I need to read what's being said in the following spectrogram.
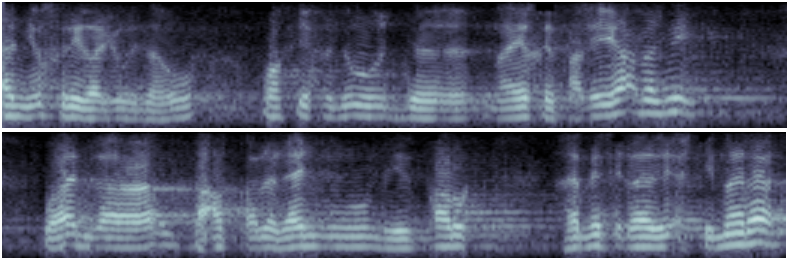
أن يفرغ جهده وفي حدود ما يقف عليه يعمل به. وإلا تعطل العلم بطرق مثل هذه الاحتمالات.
